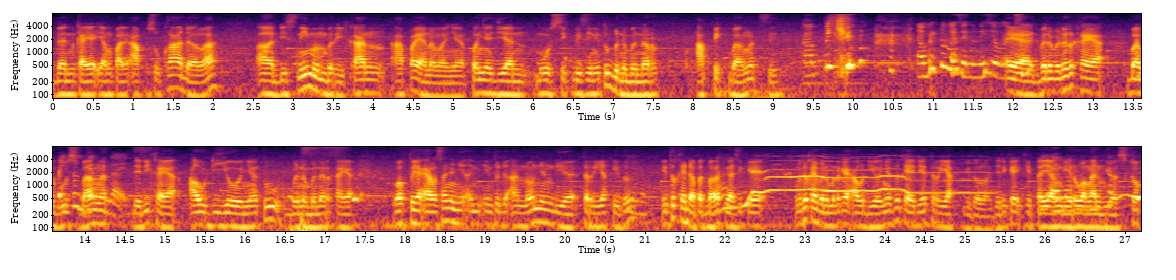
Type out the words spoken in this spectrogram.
dan kayak yang paling aku suka adalah uh, Disney memberikan apa ya namanya penyajian musik di sini tuh bener-bener apik banget sih apik apik tuh bahasa Indonesia bukan Iya, sih? bener-bener kayak bagus banget. guys. Jadi kayak audionya tuh bener-bener kayak waktu yang Elsa nyanyi Into the Unknown yang dia teriak itu, Iya. itu kayak dapat banget nggak sih kayak itu kayak bener-bener kayak audionya tuh kayak dia teriak gitu loh. Jadi kayak kita yang di Emang ruangan gitu. bioskop,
